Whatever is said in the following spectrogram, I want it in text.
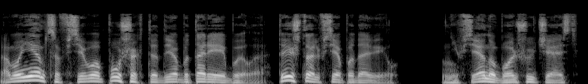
Там у немцев всего пушек-то две батареи было. Ты, что ли, все подавил? Не все, но большую часть.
